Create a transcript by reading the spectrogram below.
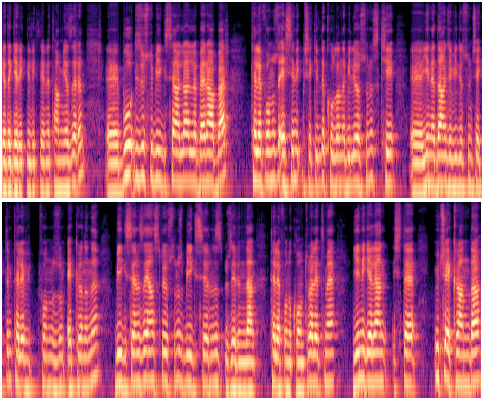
ya da gerekliliklerini tam yazarım. Ee, bu dizüstü bilgisayarlarla beraber telefonunuzu eşlenik bir şekilde kullanabiliyorsunuz ki e, yine daha önce videosunu çektim. Telefonunuzun ekranını bilgisayarınıza yansıtıyorsunuz. Bilgisayarınız üzerinden telefonu kontrol etme. Yeni gelen işte 3 ekranda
